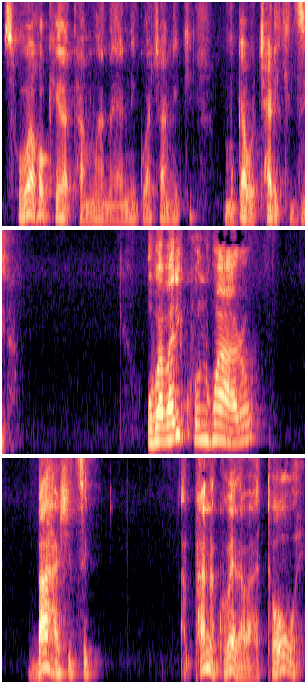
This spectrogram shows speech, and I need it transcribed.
Si ukuvuga ko kera ata mwana yanigwa canke iki mugabo cari kizira. Ubu abari ku ntwaro bahashitse apana kubera batowe.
